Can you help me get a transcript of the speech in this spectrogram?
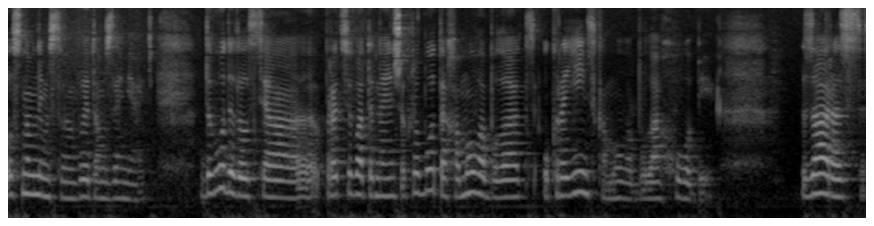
основним своїм видом занять. Доводилося працювати на інших роботах, а мова була українська мова була хобі. Зараз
